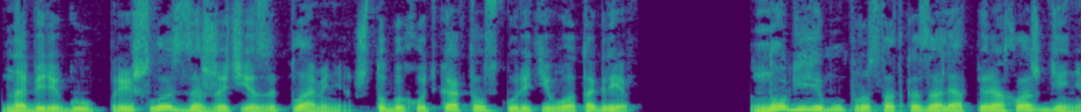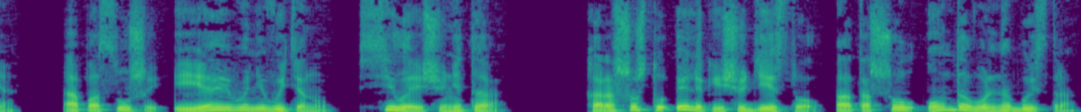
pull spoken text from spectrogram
На берегу пришлось зажечь язык пламени, чтобы хоть как-то ускорить его отогрев. Ноги ему просто отказали от переохлаждения, а по суше и я его не вытянул, сила еще не та. Хорошо, что Элик еще действовал, а отошел он довольно быстро.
